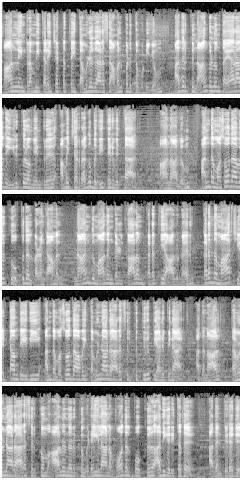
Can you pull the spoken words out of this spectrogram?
ஆன்லைன் ரம்மி தடை சட்டத்தை தமிழக அரசு அமல்படுத்த முடியும். அதற்கு நாங்களும் தயாராக இருக்கிறோம் என்று அமைச்சர் ரகுபதி தெரிவித்தார். ஆனாலும் அந்த மசோதாவிற்கு ஒப்புதல் வழங்காமல் நான்கு மாதங்கள் காலம் கடத்திய ஆளுநர் கடந்த மார்ச் எட்டாம் தேதி அந்த மசோதாவை தமிழ்நாடு அரசிற்கு திருப்பி அனுப்பினார். அதனால் தமிழ்நாடு அரசிற்கும் ஆளுநருக்கும் இடையிலான மோதல் போக்கு அதிகரித்தது. அதன் பிறகு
